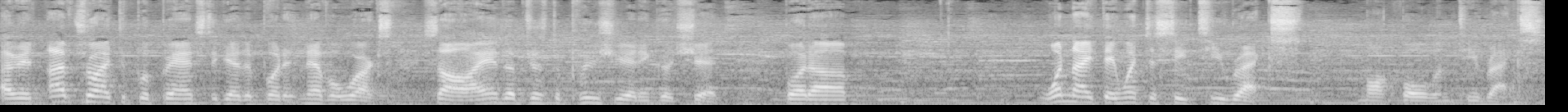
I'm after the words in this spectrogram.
I mean, I've tried to put bands together, but it never works. So I end up just appreciating good shit. But um, one night they went to see T Rex, Marc Bolan T Rex,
